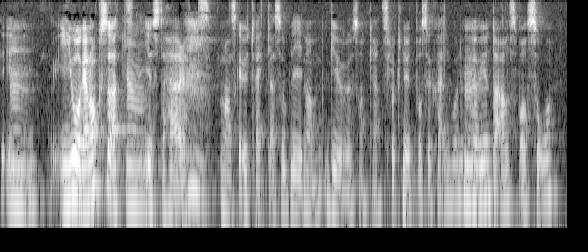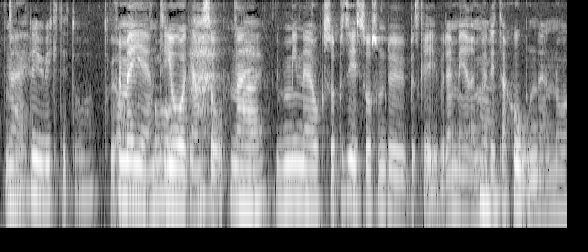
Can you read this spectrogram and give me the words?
i, i yogan också. Att just det här att man ska utvecklas och bli någon guru som kan slå knut på sig själv. Och det behöver ju inte alls vara så. Nej. Det är ju viktigt jag, För mig är inte ihåg. yogan så. Nej. Min är också precis så som du beskriver det, mer i meditationen och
